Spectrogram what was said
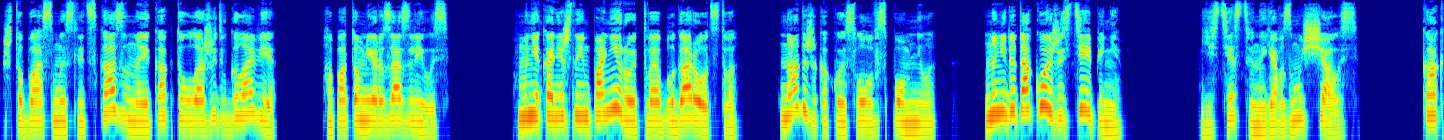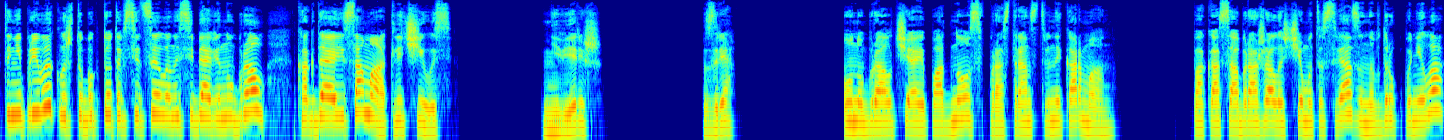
чтобы осмыслить сказанное и как-то уложить в голове. А потом я разозлилась. Мне, конечно, импонирует твое благородство. Надо же, какое слово вспомнила. Но не до такой же степени. Естественно, я возмущалась. Как ты не привыкла, чтобы кто-то всецело на себя вину брал, когда я и сама отличилась? Не веришь? Зря. Он убрал чай и поднос в пространственный карман. Пока соображала, с чем это связано, вдруг поняла,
